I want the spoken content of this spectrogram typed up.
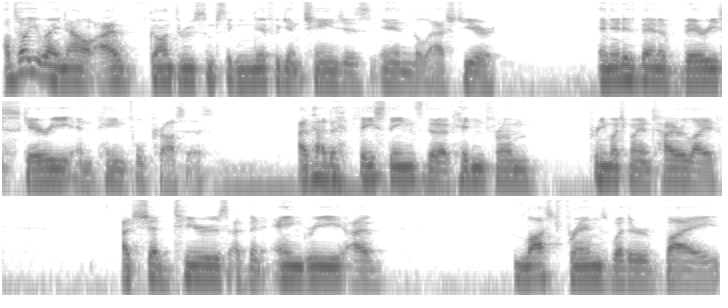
I'll tell you right now, I've gone through some significant changes in the last year, and it has been a very scary and painful process. I've had to face things that I've hidden from pretty much my entire life I've shed tears. I've been angry. I've lost friends, whether by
